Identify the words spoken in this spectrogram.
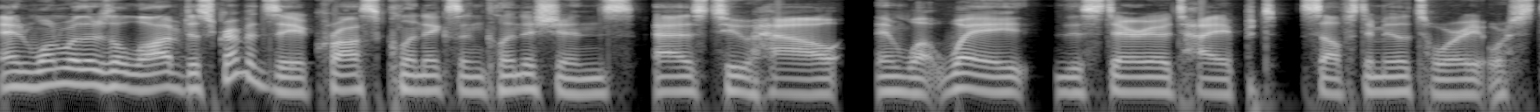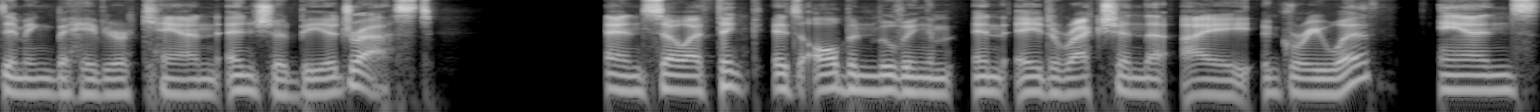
and one where there's a lot of discrepancy across clinics and clinicians as to how and what way the stereotyped self-stimulatory or stimming behavior can and should be addressed. And so I think it's all been moving in, in a direction that I agree with. And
